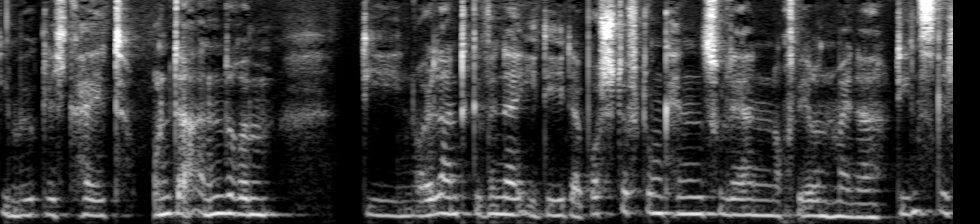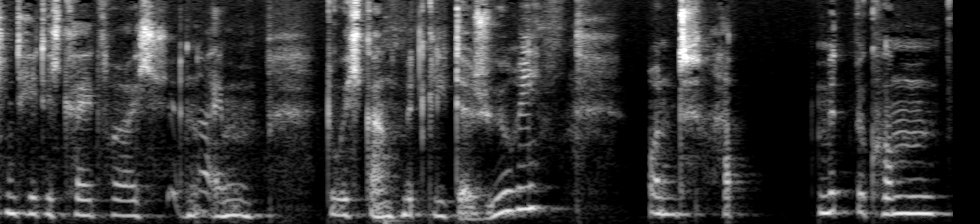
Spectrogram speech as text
die Möglichkeit unter anderem die Neulandgewinner-Idee der Bosch Stiftung kennenzulernen. Noch während meiner dienstlichen Tätigkeit war ich in einem Durchgang Mitglied der Jury und habe mitbekommen,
